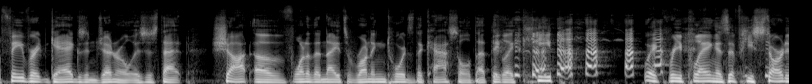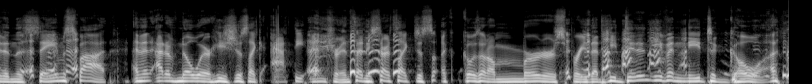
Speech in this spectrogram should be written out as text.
favorite gags in general is just that shot of one of the knights running towards the castle that they like keep like replaying as if he started in the same spot. And then out of nowhere he's just like at the entrance and he starts like just like goes on a murder spree that he didn't even need to go on.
